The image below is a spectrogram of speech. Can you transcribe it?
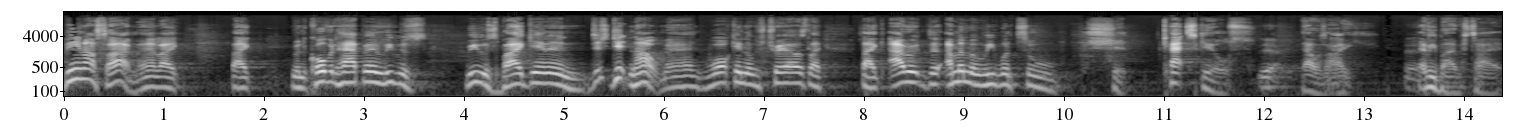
being outside, man. Like, like when the COVID happened, we was we was biking and just getting out, man. Walking those trails, like, like I re- the- I remember we went to shit Catskills. Yeah. that was like everybody was tired.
